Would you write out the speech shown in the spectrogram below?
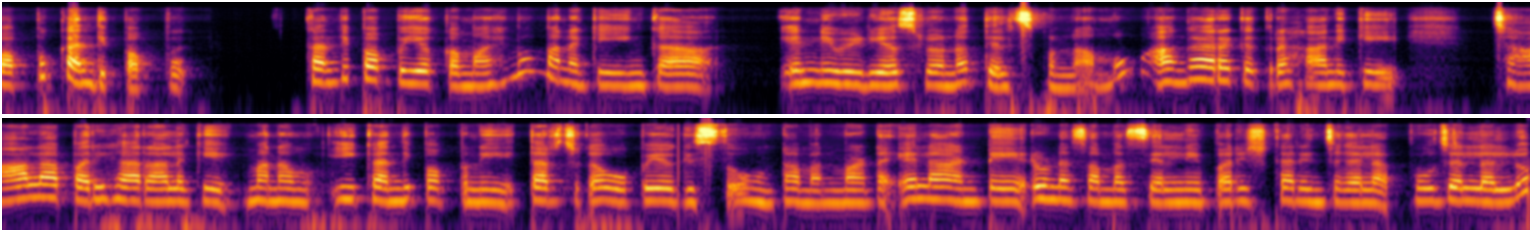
పప్పు కందిపప్పు. కందిపప్పు యొక్క మహిమ మనకి ఇంకా ఎన్ని వీడియోస్లోనో తెలుసుకున్నాము. అంగారక గ్రహానికి చాలా పరిహారాలకి మనం ఈ కందిపప్పుని తరచుగా ఉపయోగిస్తూ ఉంటామన్నమాట. ఎలా అంటే రుణ సమస్యల్ని పరిష్కరించగల పూజలలో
